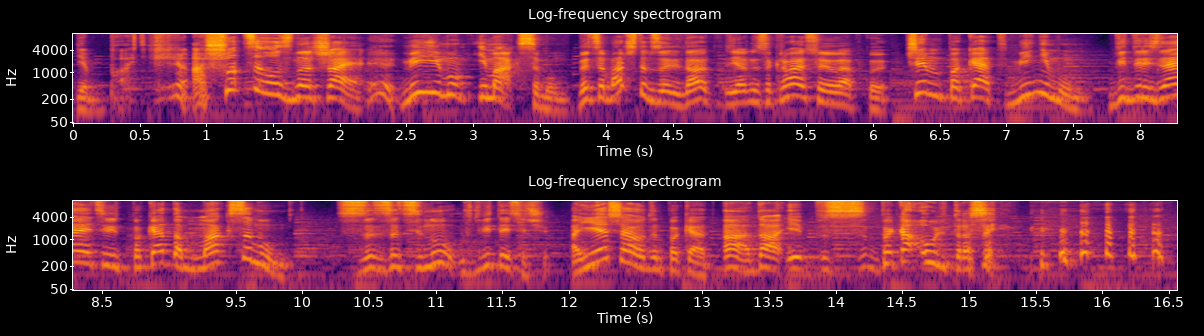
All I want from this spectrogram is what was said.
Єбать. А що це означає? Мінімум і максимум. Ви це бачите взагалі? Да? Я не закриваю своєю вебкою. Чим пакет мінімум відрізняється від пакета максимум? За, за ціну в 2000. А є ще один пакет. А, да, і ПК Ультра.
